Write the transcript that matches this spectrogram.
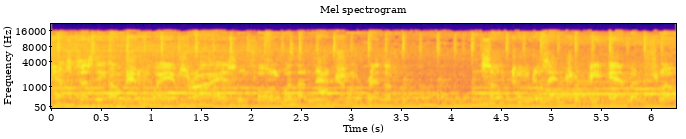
Just as the ocean waves rise and fall with a natural rhythm, so too does entropy ebb and flow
